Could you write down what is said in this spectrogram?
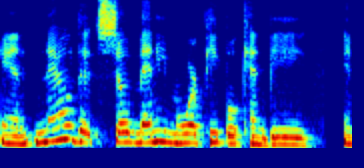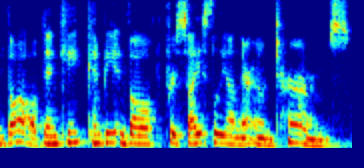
And now that so many more people can be involved and can be involved precisely on their own terms,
